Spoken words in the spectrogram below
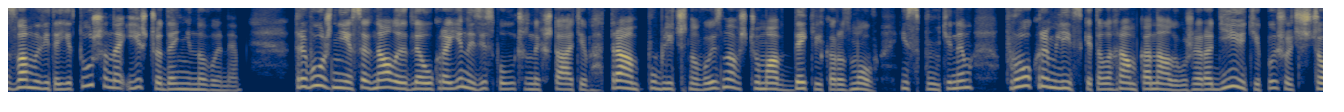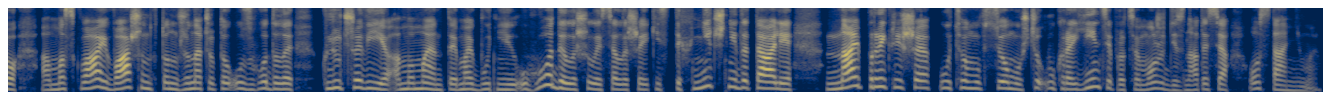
З вами Віта Євтушина і щоденні новини. Тривожні сигнали для України зі Сполучених Штатів. Трамп публічно визнав, що мав декілька розмов із Путіним. Про кремлівські телеграм-канали вже радіють і пишуть, що Москва і Вашингтон вже, начебто, узгодили ключові моменти майбутньої угоди. Лишилися лише якісь технічні деталі. Найприкріше у цьому всьому, що українці про це можуть дізнатися останніми.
